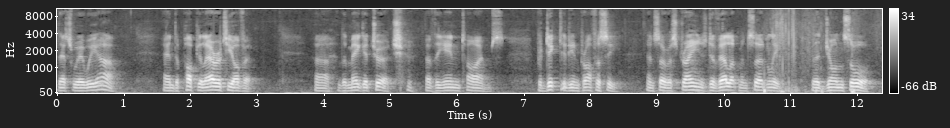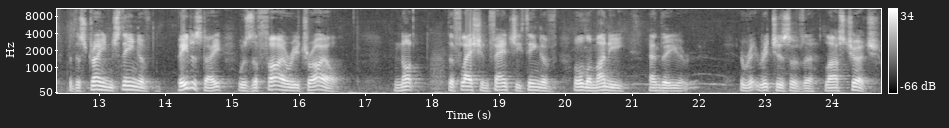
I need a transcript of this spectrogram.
That's where we are. And the popularity of it, uh, the mega church of the end times, predicted in prophecy, and so a strange development, certainly, that John saw. But the strange thing of Peter's day was the fiery trial, not the flash and fancy thing of all the money and the riches of the last church,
